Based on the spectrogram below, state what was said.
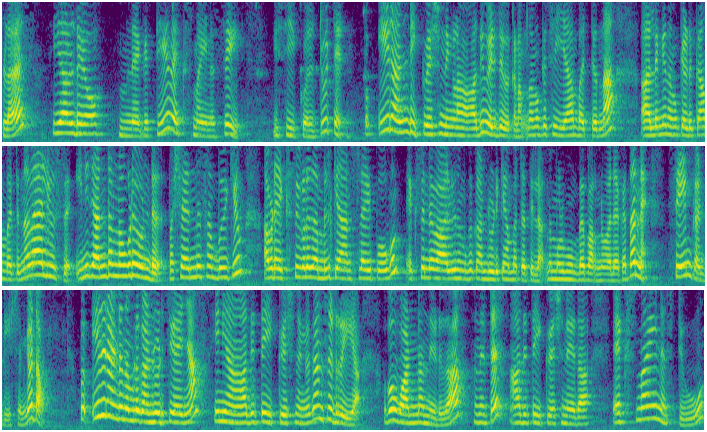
plus ഇയാളുടെയോ? Negative x minus eight is equal to ten അപ്പം ഈ രണ്ട് ഇക്വേഷൻ നിങ്ങൾ ആദ്യം എഴുതി വെക്കണം. നമുക്ക് ചെയ്യാൻ പറ്റുന്ന അല്ലെങ്കിൽ നമുക്ക് എടുക്കാൻ പറ്റുന്ന വാല്യൂസ് ഇനി രണ്ടെണ്ണം കൂടെ ഉണ്ട്. പക്ഷേ എന്ന് സംഭവിക്കും? അവിടെ എക്സുകൾ തമ്മിൽ ക്യാൻസലായി പോകും. എക്സിന്റെ വാല്യൂ നമുക്ക് കണ്ടുപിടിക്കാൻ പറ്റത്തില്ല. നമ്മൾ മുമ്പേ പറഞ്ഞ പോലെയൊക്കെ തന്നെ. സെയിം കണ്ടീഷൻ കേട്ടോ. അപ്പം ഇത് രണ്ടും നമ്മൾ കണ്ടുപിടിച്ച് കഴിഞ്ഞാൽ ഇനി ആദ്യത്തെ ഇക്വേഷൻ അങ്ങ് കൺസിഡർ ചെയ്യുക അപ്പോൾ വൺ എന്ന് ഇടുക. എന്നിട്ട് ആദ്യത്തെ ഇക്വേഷൻ ഏതാ? X minus two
